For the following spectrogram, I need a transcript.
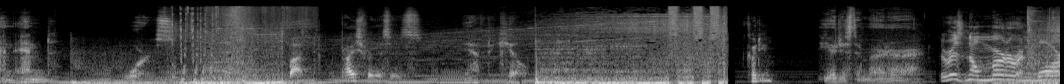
and end wars. But the price for this is you have to kill. Could you? You're just a murderer. There is no murder in war.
